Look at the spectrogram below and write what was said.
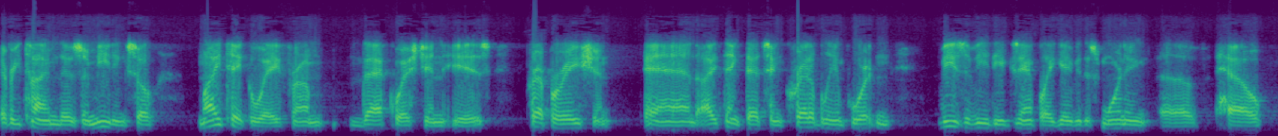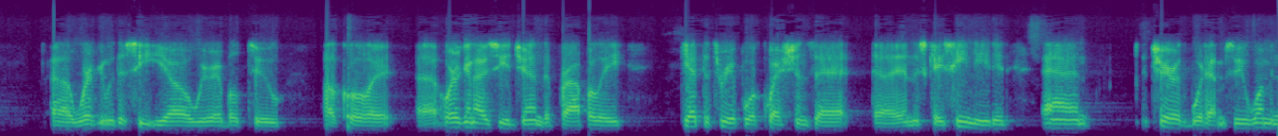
every time there's a meeting. So, my takeaway from that question is preparation. And I think that's incredibly important vis-a-vis the example I gave you this morning of how uh, working with the CEO, we were able to, I'll call it, uh, organize the agenda properly, get the three or four questions that, uh, in this case, he needed, and the chair of the board happens to be a woman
